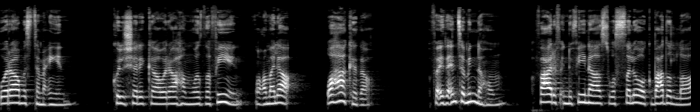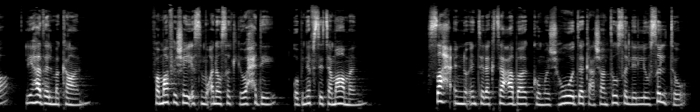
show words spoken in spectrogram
وراه مستمعين كل شركة وراها موظفين وعملاء وهكذا. فإذا أنت منهم فاعرف إنه في ناس وصلوك بعد الله لهذا المكان. فما في شيء اسمه أنا وصلت لوحدي وبنفسي تماما. صح إنه أنت لك تعبك ومجهودك عشان توصل للي وصلته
